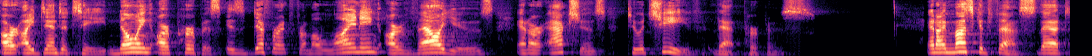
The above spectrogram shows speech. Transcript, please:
our identity, knowing our purpose is different from aligning our values and our actions to achieve that purpose. And I must confess that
